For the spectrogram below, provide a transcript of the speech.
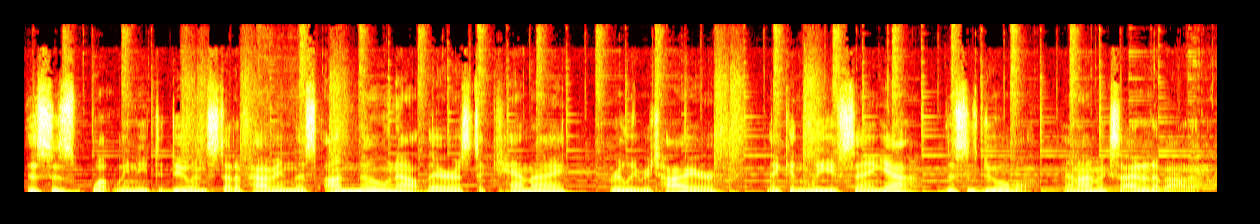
this is what we need to do. Instead of having this unknown out there as to can i really retire? They can leave saying yeah this is doable and i'm excited about it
